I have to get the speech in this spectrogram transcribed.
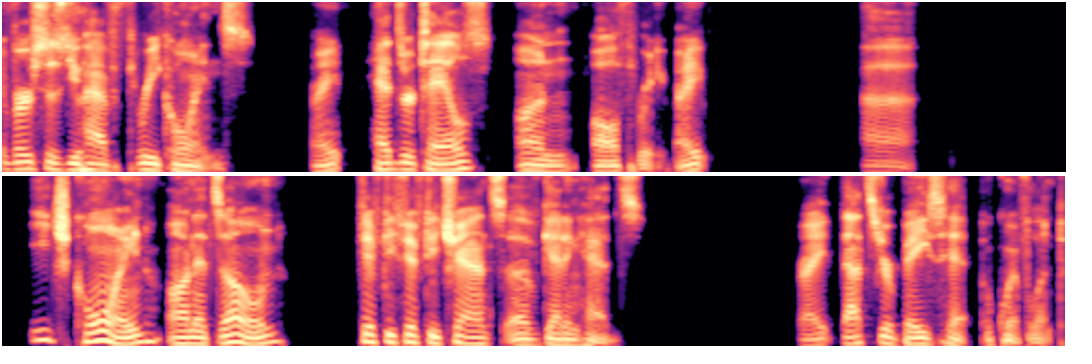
versus you have three coins, right? Heads or tails on all three, right? Uh, each coin on its own, 50 50 chance of getting heads, right? That's your base hit equivalent.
